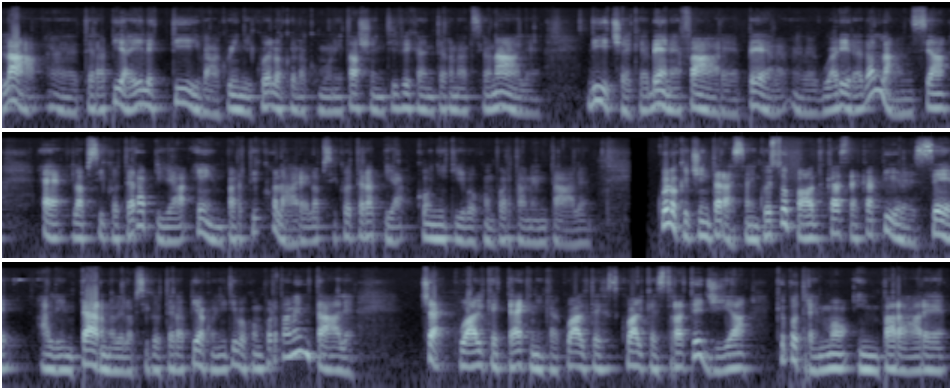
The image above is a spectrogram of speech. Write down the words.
La eh, terapia elettiva, quindi quello che la comunità scientifica internazionale dice che è bene fare per eh, guarire dall'ansia, è la psicoterapia e in particolare la psicoterapia cognitivo-comportamentale. Quello che ci interessa in questo podcast è capire se all'interno della psicoterapia cognitivo-comportamentale c'è qualche tecnica, qualche, qualche strategia che potremmo imparare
